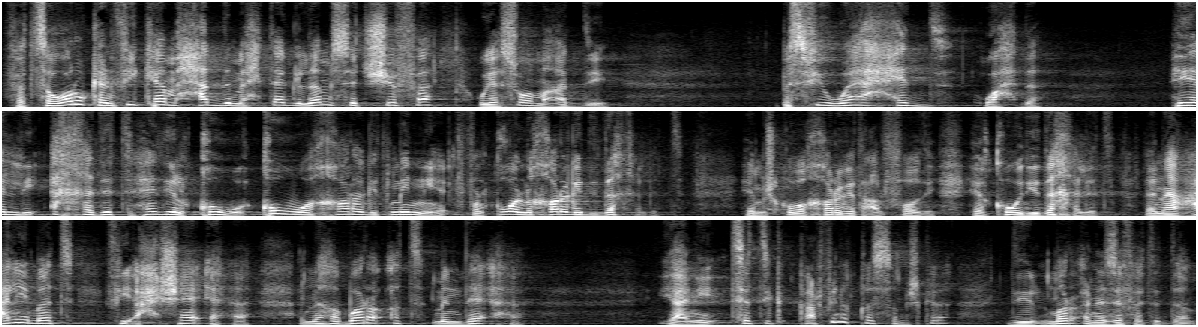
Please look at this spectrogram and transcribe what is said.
فتصوروا كان في كام حد محتاج لمسة شفاء ويسوع معدي. بس في واحد واحدة هي اللي اخذت هذه القوة. قوة خرجت مني. فالقوة اللي خرجت دي دخلت. هي مش قوة خرجت على الفاضي. هي القوه دي دخلت. لأنها علمت في أحشائها أنها برأت من دائها. يعني ست عارفين القصة مش كده؟ دي المرأة نازفه الدم.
